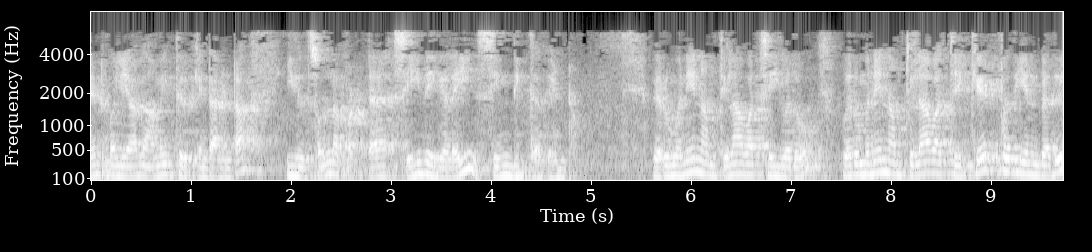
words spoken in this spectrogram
நேர்வழியாக அமைத்திருக்கின்றார் என்றால் இதில் சொல்லப்பட்ட செய்திகளை சிந்திக்க வேண்டும். வெறுமனே நாம் திலாவத் செய்வதோ வெறுமனே நாம் திலாவத்தை கேட்பது என்பது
